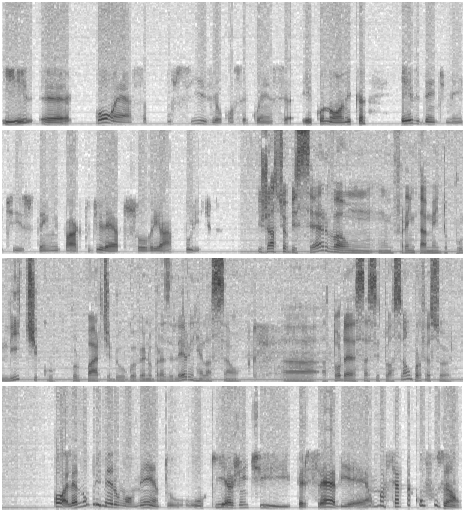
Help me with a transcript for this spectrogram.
e é, com essa possível consequência econômica, evidentemente isso tem um impacto direto sobre a política. E já se observa um, um enfrentamento político por parte do governo brasileiro em relação a, a toda essa situação, professor? Olha, num primeiro momento, o que a gente percebe é uma certa confusão.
